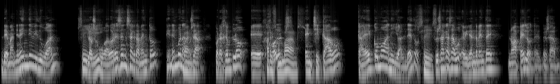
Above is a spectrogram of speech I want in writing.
de manera individual, los jugadores en Sacramento tienen buenas. O sea, por ejemplo, eh, Holmes en Chicago cae como anillo al dedo. Tú sacas, evidentemente, no a pelo, o sea,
